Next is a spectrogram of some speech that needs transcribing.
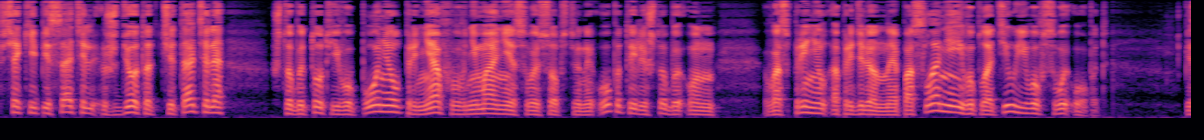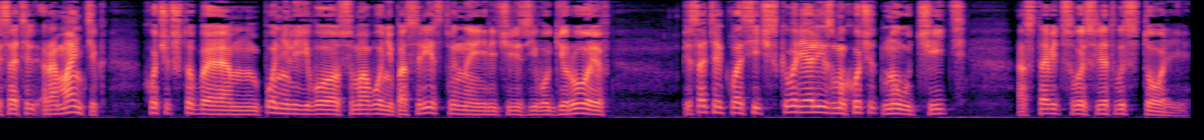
всякий писатель ждет от читателя – чтобы тот его понял, приняв во внимание свой собственный опыт, или чтобы он воспринял определенное послание и воплотил его в свой опыт. Писатель-романтик хочет, чтобы поняли его самого непосредственно или через его героев. Писатель классического реализма хочет научить, оставить свой след в истории.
